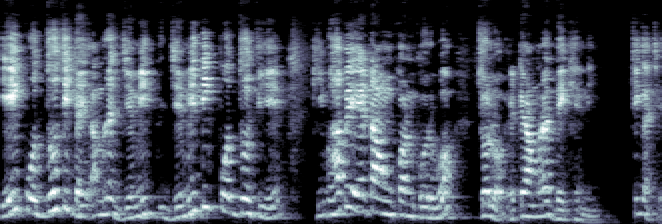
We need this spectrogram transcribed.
এই পদ্ধতিটাই আমরা জ্যামিত, জ্যামিতিক পদ্ধতিতে কীভাবে এটা অঙ্কন করব? চলো এটা আমরা দেখে নিই। ঠিক আছে?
